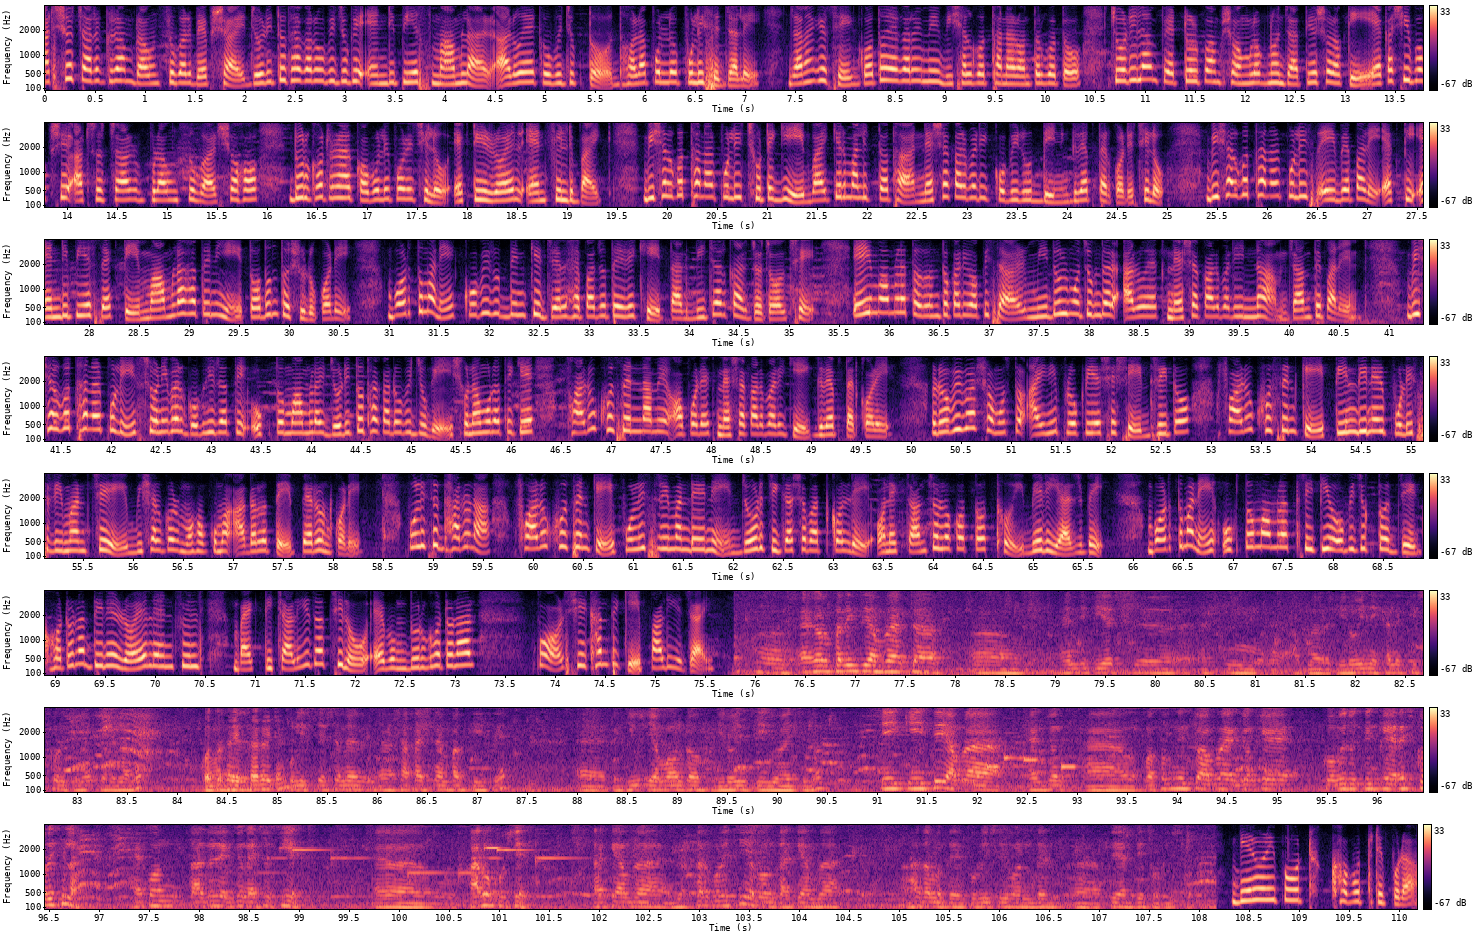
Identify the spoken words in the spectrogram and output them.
আটশো চার gram brown sugar ব্যবসায় জড়িত থাকার অভিযোগে এনডিপিএস মামলার আরও এক অভিযুক্ত ধরা পড়ল পুলিশের জালে। জানা গেছে, গত এগারোই মে বিশালগড় থানার অন্তর্গত চরিলাম পেট্রোল পাম্প সংলগ্ন জাতীয় সড়কে একাশি বক্সে আটশো চার ব্রাউন সুগার সহ দুর্ঘটনার কবলে পড়েছিল একটি রয়্যাল এনফিল্ড বাইক। বিশালগড় থানার পুলিশ ছুটে গিয়ে বাইকের মালিক তথা নেশা কারবারি কবির উদ্দিন গ্রেপ্তার করেছিল। বিশালগড় থানার পুলিশ এই ব্যাপারে একটি এনডিপিএস একটি মামলা হাতে নিয়ে তদন্ত শুরু করে। বর্তমানে কবির উদ্দিনকে জেল হেফাজতে রেখে তার বিচার কার্য চলছে। এই মামলা তদন্তকারী অফিসার মৃদুল মজুমদার আরও এক নেশা কারবারির নাম জানতে পারেন। বিশালগড় থানার পুলিশ শনিবার গভীর রাতে উক্ত মামলায় জড়িত থাকার অভিযোগে সোনামুড়া থেকে ফারুক হোসেন নামে অপর এক নেশা কারবারিকে গ্রেপ্তার করে। রবিবার সমস্ত আইনি প্রক্রিয়া শেষে ধৃত ফারুক হোসেনকে তিন দিনের পুলিশ রিমান্ড চেয়ে বিশালগড় মহকুমা আদালতে প্রেরণ করে। পুলিশের ধারণা ফারুক হোসেনকে পুলিশ রিমান্ডে এনে জোর জিজ্ঞাসাবাদ করলে অনেক চাঞ্চল্যকর তথ্যই বেরিয়ে আসবে। বর্তমানে উক্ত মামলার তৃতীয় অভিযুক্ত যে ঘটনার দিনে রয়্যাল এনফিল্ড বাইকটি চালিয়ে যাচ্ছিল এবং দুর্ঘটনার পর সেখান থেকে পালিয়ে যায়। এগারো তারিখ যে আমরা একটা এনডিপিএস আপনার হিরোইন এখানে সিজ করেছিলাম কত তারিখ স্যার ওইটা? পুলিশ স্টেশনের সাতাইশ নাম্বার কেসে একটা huge amount of heroin seize হয়েছিল। সেই কেসে আমরা একজন প্রথম দিন তো আমরা একজনকে কবির উদ্দিনকে অ্যারেস্ট করেছিলাম। এখন তাদের একজন অ্যাসোসিয়েট ফারুক হোসেন, তাকে আমরা গ্রেফতার করেছি এবং তাকে আমরা আদালতে পুলিশ রিমান্ডের প্রেয়ার দিয়ে প্রবেশ করি ব্যুরো রিপোর্ট, খবর ত্রিপুরা।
